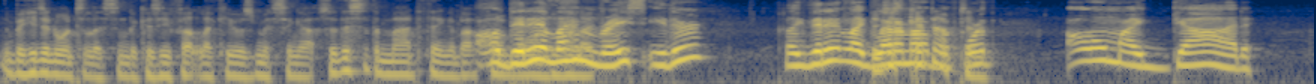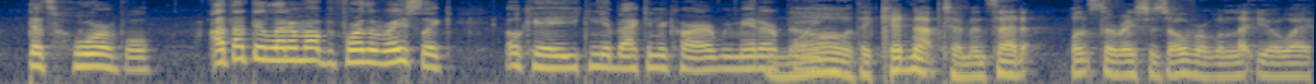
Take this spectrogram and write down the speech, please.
but he didn't want to listen because he felt like he was missing out. So this is the mad thing about. Oh, they didn't let him like, race either. Like they didn't like they let him out before. Him. Oh my god, that's horrible. I thought they let him out before the race. Like, okay, you can get back in your car. We made our no, point. No, they kidnapped him and said, once the race is over, we'll let you away.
